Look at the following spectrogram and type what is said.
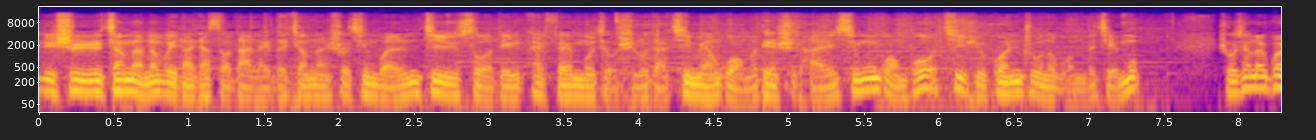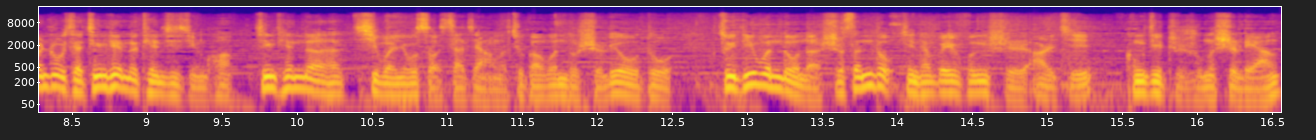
里是江南呢为大家所带来的江南说新闻，继续锁定 FM 九十六点七绵阳广播电视台新闻广播，继续关注呢我们的节目。首先来关注一下今天的天气情况，今天的气温有所下降了，最高温度十六度，最低温度呢十三度。今天微风是二级，空气指数呢是良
